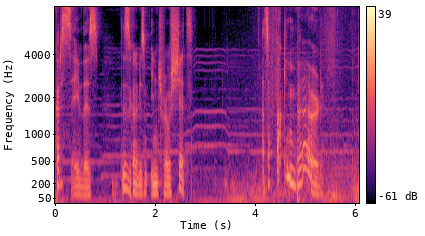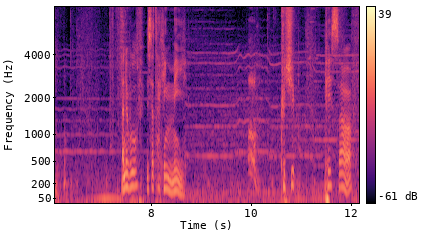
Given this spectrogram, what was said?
Gotta save this. This is gonna be some intro shit. That's a fucking bird! And the wolf is attacking me. Could you piss off?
